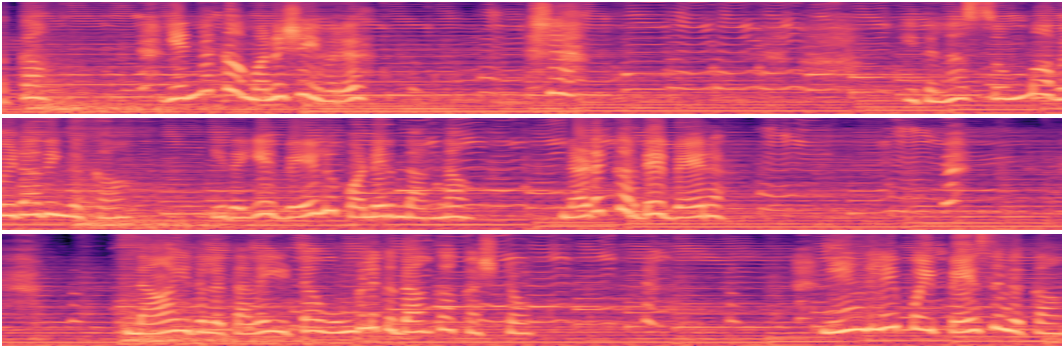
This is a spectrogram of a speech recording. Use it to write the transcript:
அக்கா என்னக்கா மனுஷன் இவரு? இதெல்லாம் சும்மா விடாதீங்கக்கா. இதையே வேலு பண்ணிருந்தாருன்னா நடக்கிறதே வேற. நான் இதுல தலையிட்டா உங்களுக்கு தான்க்கா கஷ்டம். நீங்களே போய் பேசுங்கக்கா.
